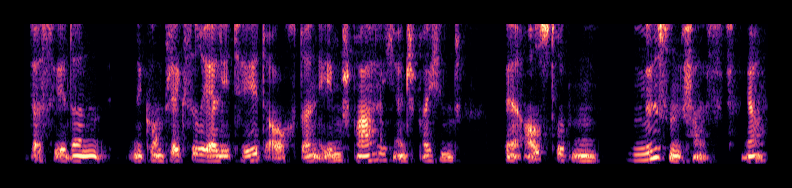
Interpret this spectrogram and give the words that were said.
dass wir dann eine komplexe Realität auch dann eben sprachlich entsprechend äh, ausdrücken müssen fast, ja.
